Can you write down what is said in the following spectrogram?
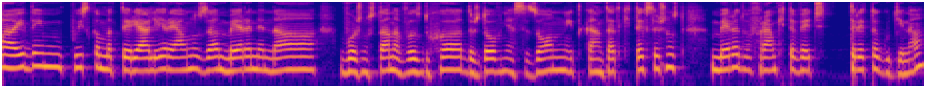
а, и да им поиска материали реално за мерене на влажността на въздуха, дъждовния сезон и така нататък. Те всъщност мерят в рамките вече трета година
